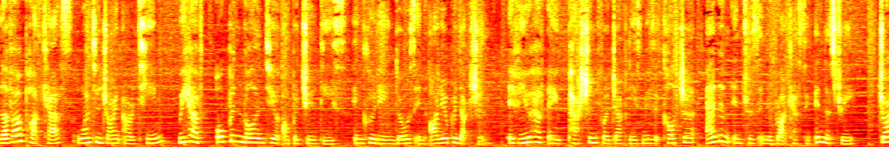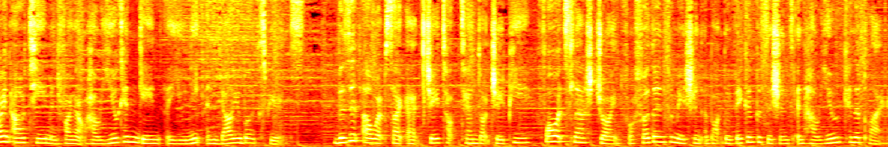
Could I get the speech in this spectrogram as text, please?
Love our podcast? Want to join our team? We have open volunteer opportunities, including those in audio production. If you have a passion for Japanese music culture and an interest in the broadcasting industry, join our team and find out how you can gain a unique and valuable experience. Visit our website at jtop10.jp forward slash join for further information about the vacant positions and how you can apply.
